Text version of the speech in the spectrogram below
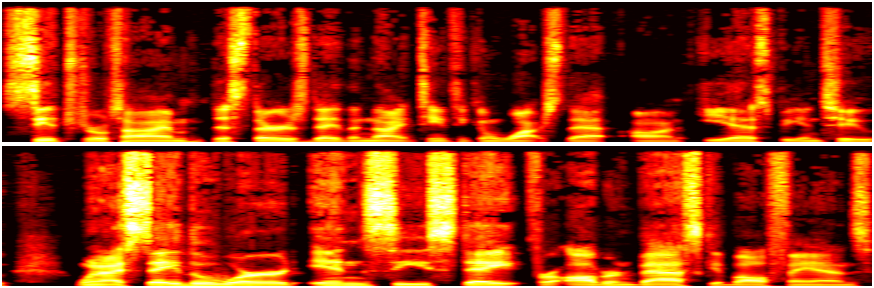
Central Time this Thursday, the 19th. You can watch that on E ESPN2. When I say the word NC State for Auburn basketball fans,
